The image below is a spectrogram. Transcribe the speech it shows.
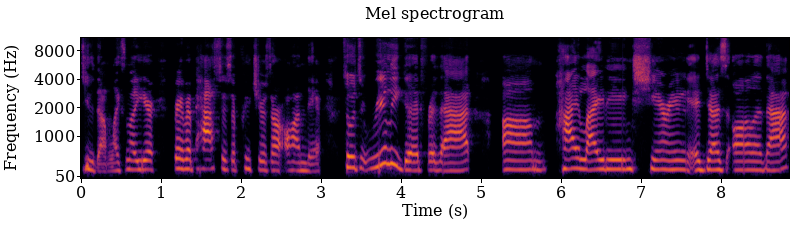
do them. Like some of your favorite pastors or preachers are on there. So it's really good for that. Um, highlighting, sharing, it does all of that.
